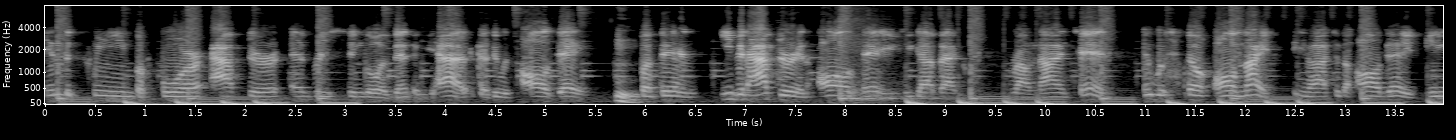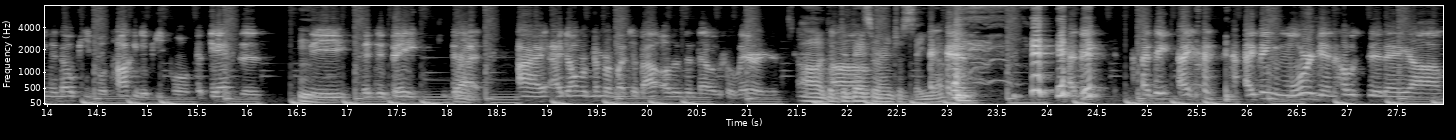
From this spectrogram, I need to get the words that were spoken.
in between, before, after every single event that we had because it was all day. Mm, But then even after an all day, we got back around 9, 10, it was still all night, you know, after the all day, getting to know people, talking to people, the dances, Mm. the the debate that I, I don't remember much about other than that was hilarious. Oh, the Um, debates were interesting. Yep. I think I think I, I think Morgan hosted a uh,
